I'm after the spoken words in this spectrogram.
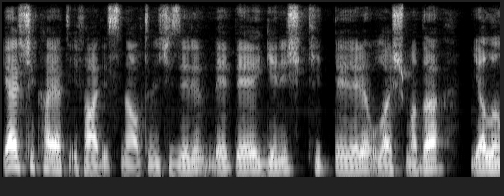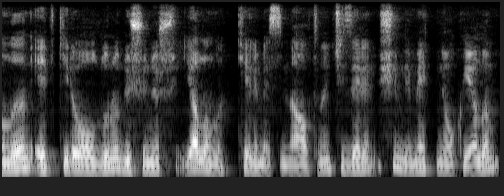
Gerçek hayat ifadesinin altını çizelim ve D. Geniş kitlelere ulaşmada yalınlığın etkili olduğunu düşünür. Yalınlık kelimesinin altını çizelim. Şimdi metni okuyalım.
